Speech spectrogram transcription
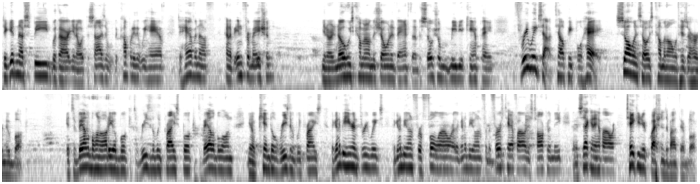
to get enough speed with our, you know, with the size of the company that we have, to have enough kind of information you know, to know who's coming on the show in advance, to have the social media campaign. Three weeks out, tell people, hey, so and so is coming on with his or her new book. It's available on audiobook. It's a reasonably priced book. It's available on, you know, Kindle, reasonably priced. They're going to be here in three weeks. They're going to be on for a full hour. They're going to be on for the first half hour just talking to me, and the second half hour taking your questions about their book.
